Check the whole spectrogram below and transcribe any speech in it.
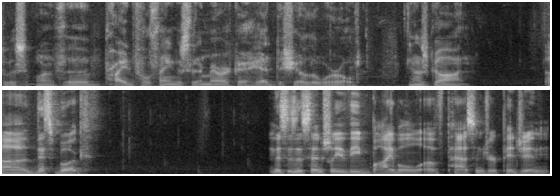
It was one of the prideful things that America had to show the world. It was gone. Uh, this book, this is essentially the Bible of passenger pigeon.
